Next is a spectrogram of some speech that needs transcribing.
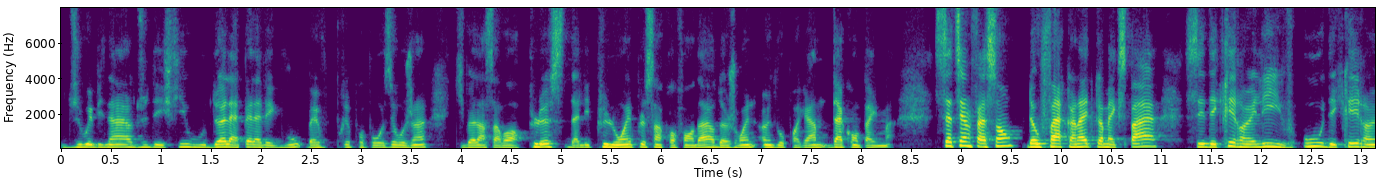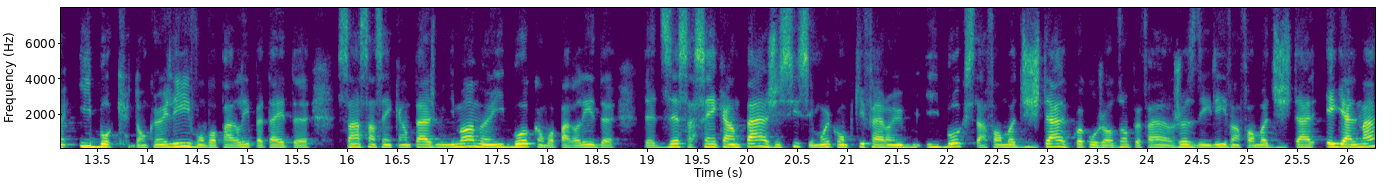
du webinaire, du défi ou de l'appel avec vous, ben, vous pourrez proposer aux gens qui veulent en savoir plus, d'aller plus loin, plus en profondeur, de joindre un de vos programmes d'accompagnement. Septième façon de vous faire connaître comme expert, c'est d'écrire un livre ou d'écrire un e-book. Donc, un livre, on va parler peut-être 100, euh, 150 pages minimum. Un e-book, on va parler de, de 10 à 50 pages ici. C'est moins compliqué de faire un e-book, c'est en format digital, quoique aujourd'hui, on peut faire juste des livres en format digital également.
